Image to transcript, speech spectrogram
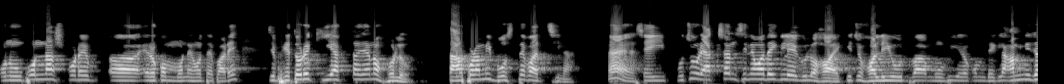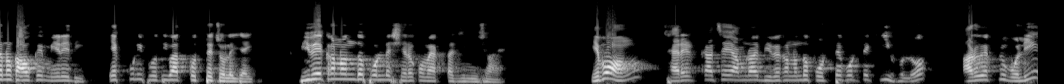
কোনো উপন্যাস পড়ে এরকম মনে হতে পারে যে ভেতরে কি একটা যেন হলো। তারপর আমি বসতে পারছি না। হ্যাঁ সেই প্রচুর অ্যাকশন সিনেমা দেখলে এগুলো হয়। কিছু হলিউড বা মুভি এরকম দেখলে আমি যেন কাউকে মেরে দিই, এক্ষুনি প্রতিবাদ করতে চলে যাই। বিবেকানন্দ পড়লে সেরকম একটা জিনিস হয়। এবং স্যারের কাছে আমরা বিবেকানন্দ পড়তে পড়তে কি হলো আরও একটু বলি।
